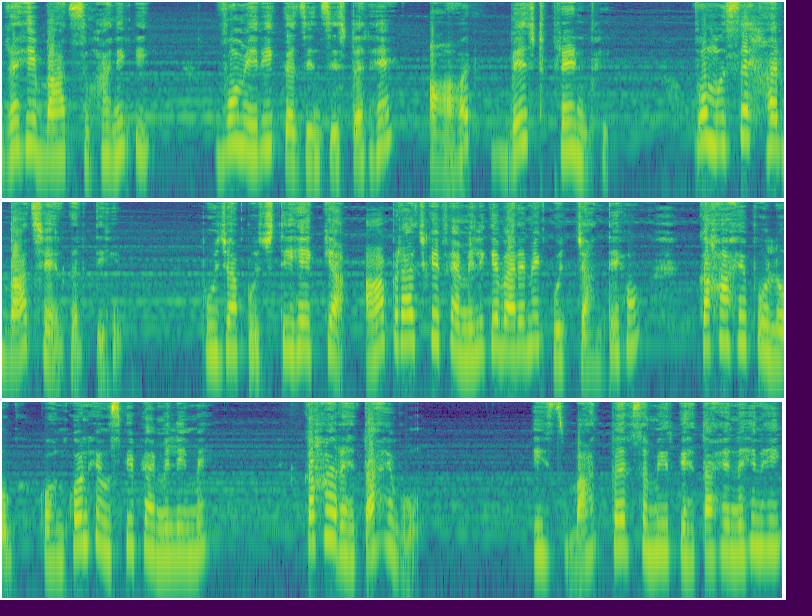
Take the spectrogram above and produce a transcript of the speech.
रही बात सुहानी की, वो मेरी कजिन सिस्टर है और बेस्ट फ्रेंड भी। वो मुझसे हर बात शेयर करती है। पूजा पूछती है, क्या आप राज के फैमिली के बारे में कुछ जानते हो? कहाँ है वो लोग? कौन कौन है उसकी फैमिली में? कहाँ रहता है वो? इस बात पर समीर कहता है, नहीं नहीं,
